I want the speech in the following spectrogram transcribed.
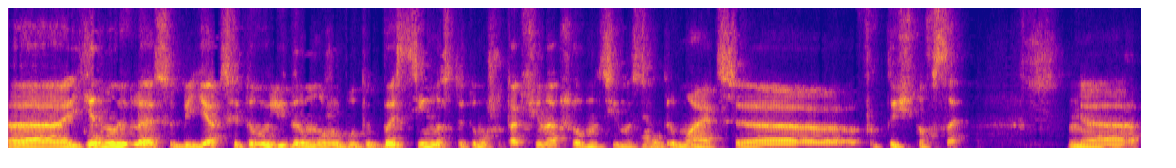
Е, я не уявляю собі, як світовий лідер може бути без цінностей, тому що так чи інакше на цінностях тримається е, фактично все. Е,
